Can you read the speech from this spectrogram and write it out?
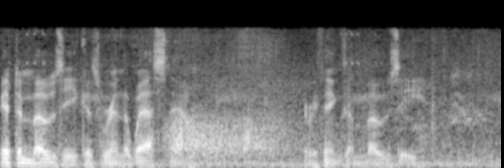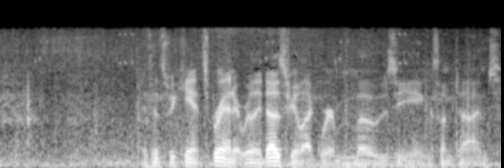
We have to mosey because we're in the west now. Everything's a mosey. And since we can't sprint, it really does feel like we're moseying sometimes.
